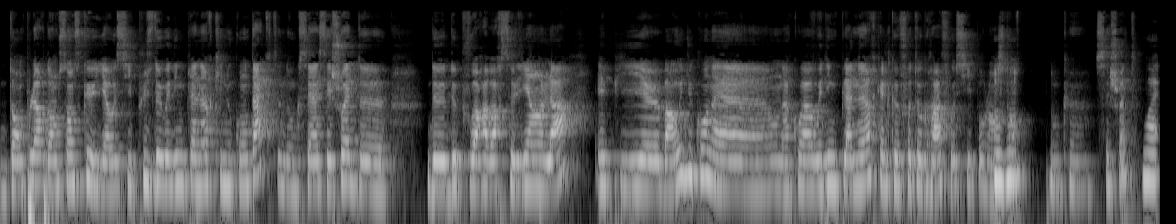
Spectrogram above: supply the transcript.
d'ampleur dans le sens qu'il y a aussi plus de wedding planners qui nous contactent, donc c'est assez chouette de, de, de pouvoir avoir ce lien là. Et puis euh, bah oui, du coup on a on a quoi? Wedding planner, quelques photographes aussi pour l'instant. Mhm. Donc c'est chouette. Ouais,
